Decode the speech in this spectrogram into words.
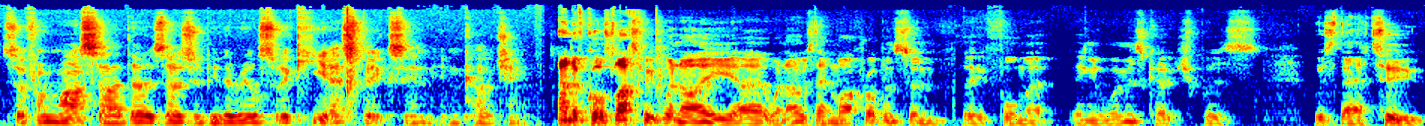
So from my side, those those would be the real sort of key aspects in, in coaching. And of course, last week when I uh, when I was there, Mark Robinson, the former England women's coach, was was there too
